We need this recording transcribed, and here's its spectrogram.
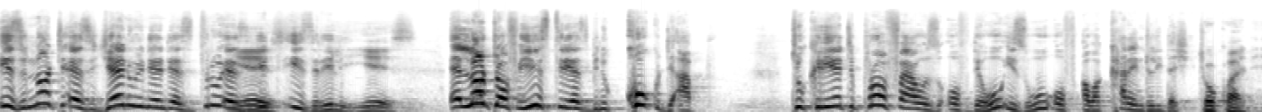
is not as genuine and as true as Yes. it is really. yes A lot of history has been cooked up to create profiles of the who is who of our current leadership. chokwadi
